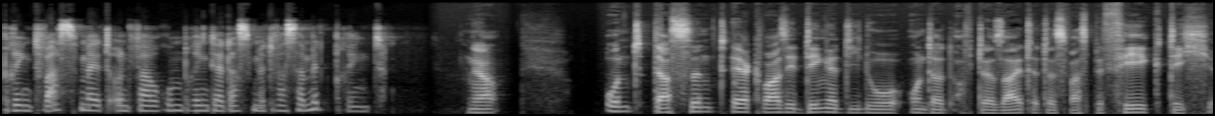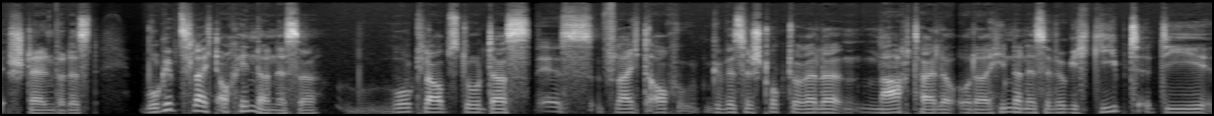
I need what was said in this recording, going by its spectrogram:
bringt was mit und warum bringt er das mit, was er mitbringt. Ja. Und das sind eher quasi Dinge, die du unter auf der Seite des Was befähigt dich stellen würdest. Wo gibt es vielleicht auch Hindernisse? Wo glaubst du, dass es vielleicht auch gewisse strukturelle Nachteile oder Hindernisse wirklich gibt, die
